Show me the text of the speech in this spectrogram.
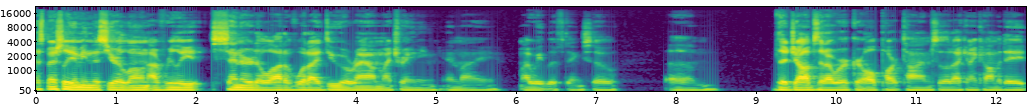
especially, I mean, this year alone, I've really centered a lot of what I do around my training and my my weightlifting. So, um, the jobs that I work are all part time, so that I can accommodate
